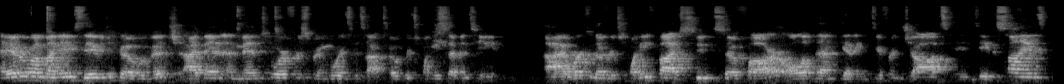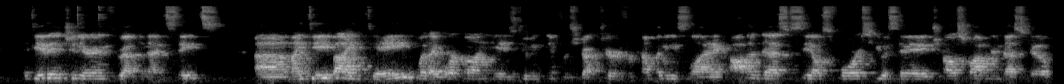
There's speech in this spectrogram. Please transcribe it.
Hey everyone, my name is David Yakobovitch. I've been a mentor for Springboard since October 2017. I worked with over 25 students so far, all of them getting different jobs in data science and data engineering throughout the United States. Uh, my day by day, what I work on is doing infrastructure for companies like Autodesk, Salesforce, USA, Charles Schwab, and Invesco,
